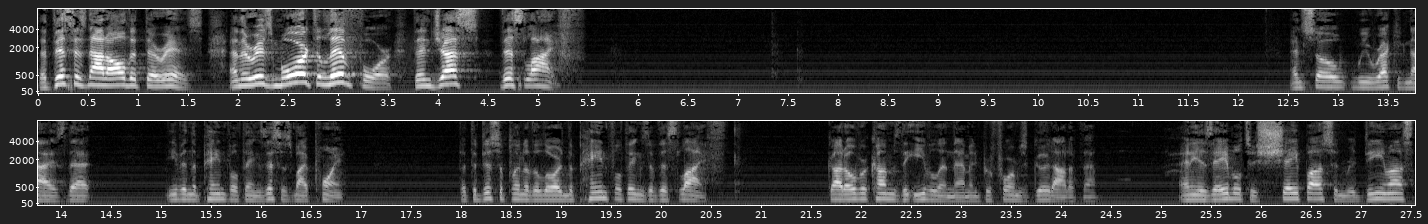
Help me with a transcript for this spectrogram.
That this is not all that there is. And there is more to live for than just this life. And so we recognize that even the painful things, this is my point, that the discipline of the Lord and the painful things of this life, God overcomes the evil in them and performs good out of them. And He is able to shape us and redeem us,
